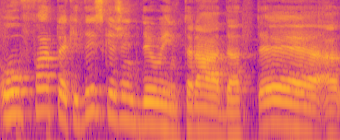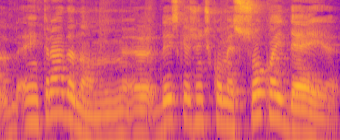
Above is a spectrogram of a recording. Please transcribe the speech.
O fato é que desde que a gente deu entrada até. A, entrada não, desde que a gente começou com a ideia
